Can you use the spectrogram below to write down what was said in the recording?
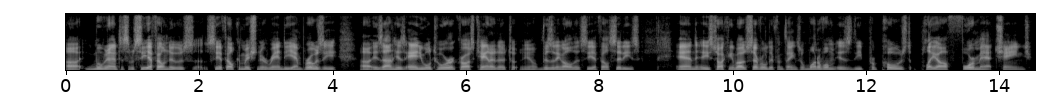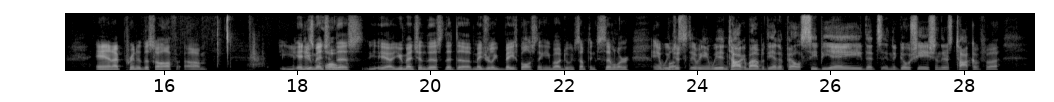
Uh, moving on to some CFL news, uh, CFL Commissioner Randy Ambrosie uh, is on his annual tour across Canada, to, you know, visiting all the CFL cities, and he's talking about several different things. And one of them is the proposed playoff format change. And I printed this off. Um, and you mentioned quote. this, yeah. You mentioned this that uh, Major League Baseball is thinking about doing something similar. And we but- just, I mean, we didn't talk about it, but the NFL CBA that's in negotiation, there's talk of uh,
